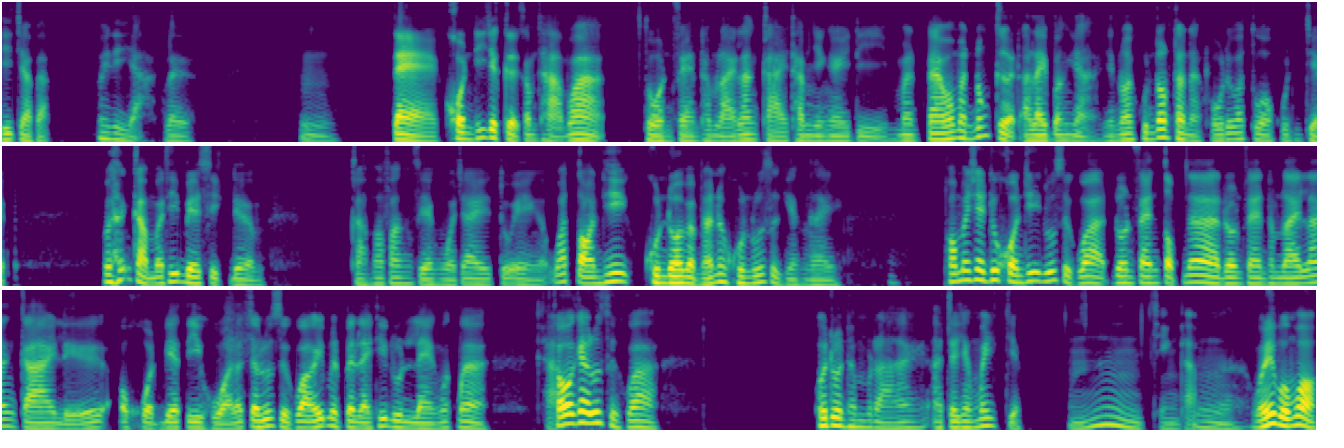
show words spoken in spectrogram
ที่จะแบบไม่ได้อยากเลย อืม แต่คนที่จะเกิดคำถามว่าโดนแฟนทำร้ายร่างกายทำยังไงดี มันแปลว่ามันต้องเกิดอะไรบางอย่าง อย่างน้อยคุณต้องตระหนักรู้ด้วยว่าตัวคุณเจ็บ เพราะฉะนั้นกลับมาที่เบสิกเดิม กลับมาฟังเสียงหัวใจตัวเองอะว่าตอนที่คุณโดนแบบนั้นอะคุณรู้สึกยังไง เพราะไม่ใช่ทุกคนที่รู้สึกว่าโดนแฟนตบหน้าโดนแฟนทำร้ายร่างกาย หรือเอาขวดเบียร์ตีหัว แล้วจะรู้สึกว่าเฮ้ยมันเป็นอะไรที่รุนแรงมากๆครับเขาก็แค่รู้สึกว่าโอ้ยโดนทำร้าย อาจจะยังไม่เจ็บ อืมจริงครับอืมวันนี้ผมบอก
